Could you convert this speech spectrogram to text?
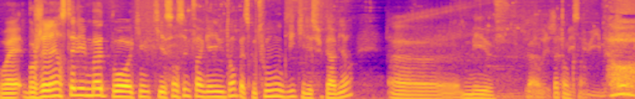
Ouais, bon j'ai réinstallé le mode pour qui, qui, est censé me faire gagner du temps parce que tout le monde dit qu'il est super bien. Euh, mais bah, pas tant que ça. Oh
